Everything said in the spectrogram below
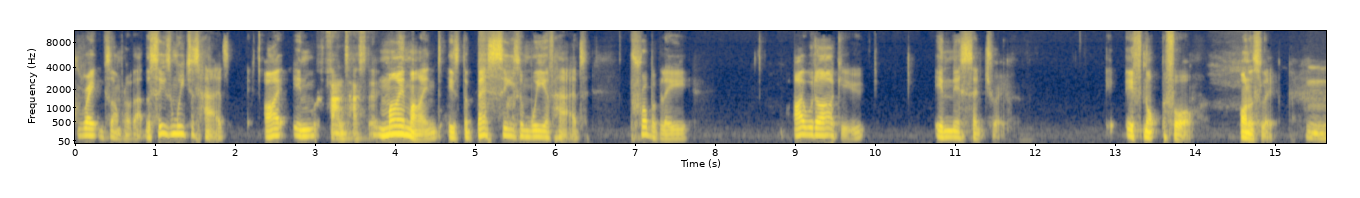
great example of that the season we just had i in Fantastic. my mind is the best season we have had probably i would argue in this century if not before honestly Hmm.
